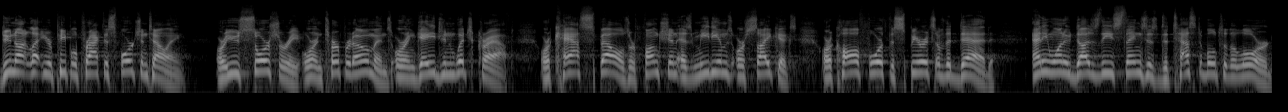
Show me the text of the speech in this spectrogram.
Do not let your people practice fortune telling, or use sorcery, or interpret omens, or engage in witchcraft, or cast spells, or function as mediums or psychics, or call forth the spirits of the dead. Anyone who does these things is detestable to the Lord.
